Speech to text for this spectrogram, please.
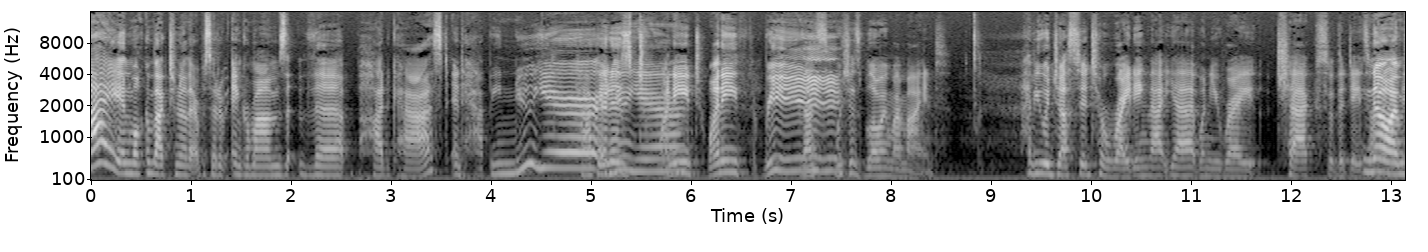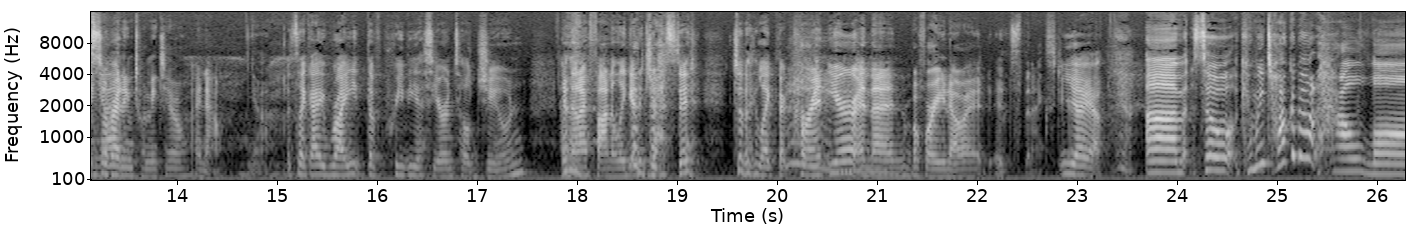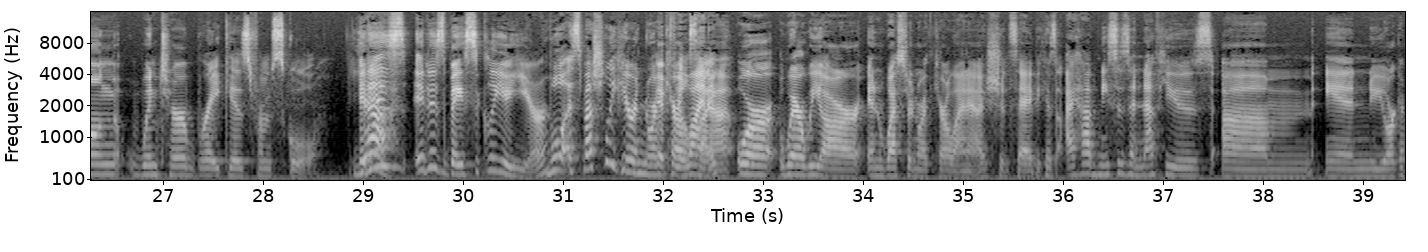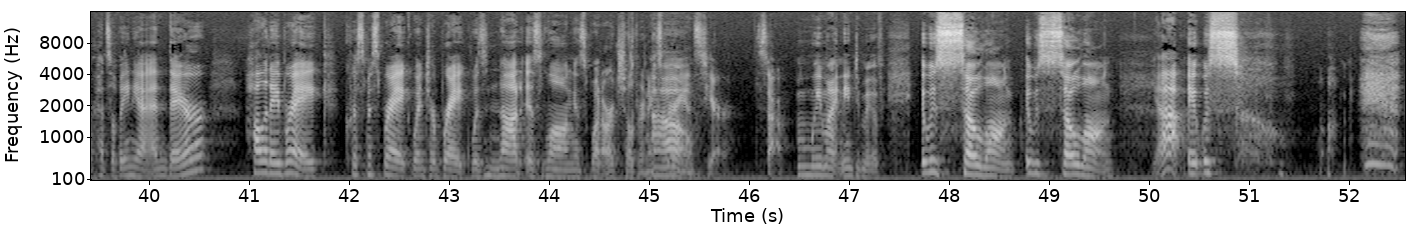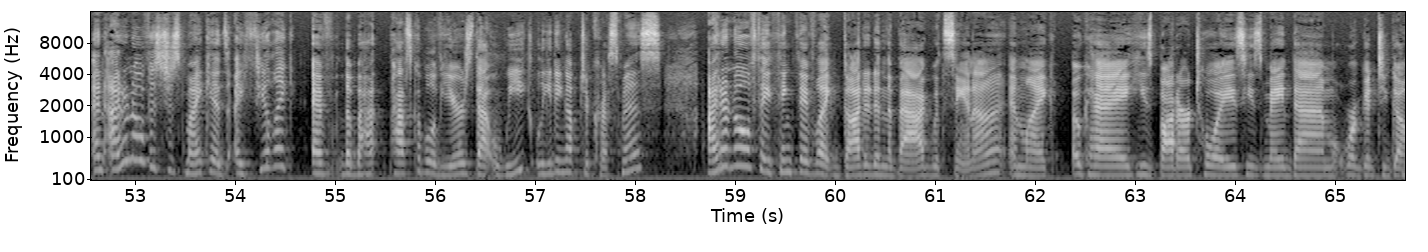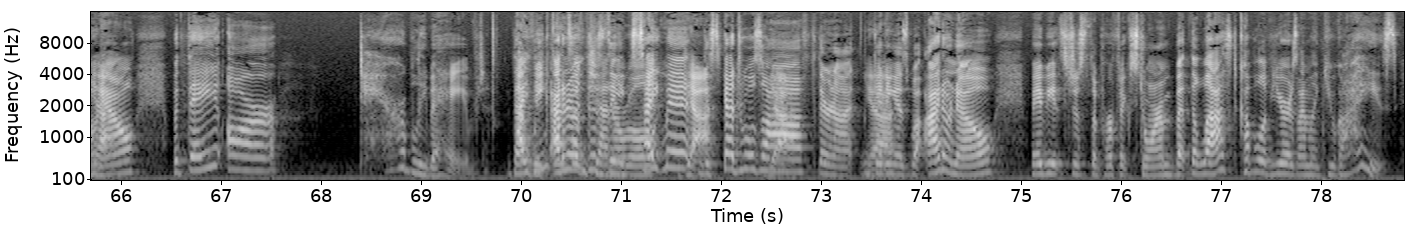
Hi, and welcome back to another episode of Anchor Moms, the podcast, and Happy New Year. Happy It New is Year. 2023. That's, which is blowing my mind. Have you adjusted to writing that yet? When you write checks or the dates? on no, I'm still yet? writing 22. I know. Yeah. It's like I write the previous year until June, and then I finally get adjusted to the like the current year, and then before you know it, it's the next year. Yeah, yeah. Um, so can we talk about how long winter break is from school? Yeah. It is it is basically a year. Well, especially here in North It Carolina, like. or where we are in Western North Carolina, I should say, because I have nieces and nephews um, in New York and Pennsylvania, and their holiday break, Christmas break, winter break, was not as long as what our children experienced here. So, we might need to move. It was so long. It was so long. yeah. It was so long. And I don't know if it's just my kids. I feel like ev- the ba- past couple of years, that week leading up to Christmas, I don't know if they think they've like got it in the bag with Santa and like, okay, he's bought our toys, he's made them, we're good to go Yeah. now. But they are terribly behaved that I week. think I don't know if this is the excitement, yeah. the schedule's Yeah. off, they're not getting as well. I don't know. Maybe it's just the perfect storm. But the last couple of years, I'm like, you guys.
